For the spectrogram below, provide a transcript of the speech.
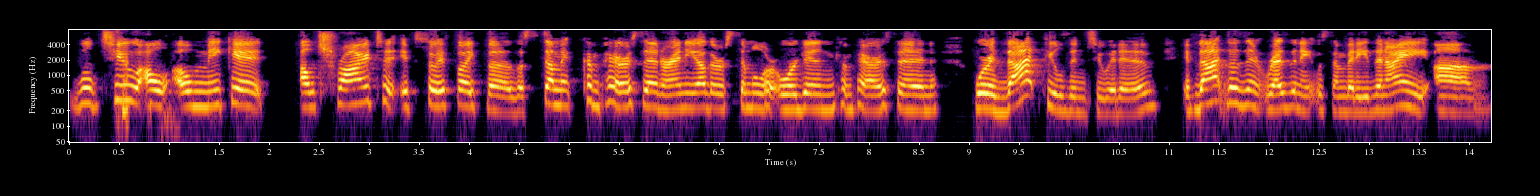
Well, two, I'll, I'll make it, I'll try to, if, so if like the, the stomach comparison or any other similar organ comparison where that feels intuitive, if that doesn't resonate with somebody, then I, um,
